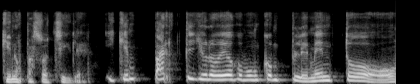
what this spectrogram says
¿Qué nos pasó Chile? Y que en parte yo lo veo como un complemento o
